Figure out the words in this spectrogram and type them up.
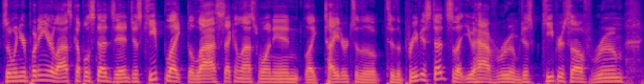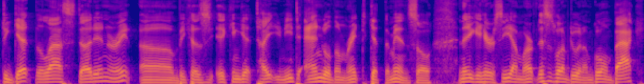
So when you're putting your last couple studs in just keep like the last second last one in like tighter to the to the previous stud so that you have room. Just keep yourself room to get the last stud in right? Um, because it can get get tight, you need to angle them right to get them in. So, and then you can hear, see, I'm this is what I'm doing. I'm going back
